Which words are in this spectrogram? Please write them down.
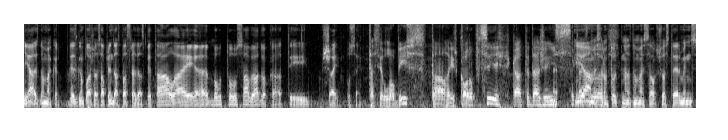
jā, es domāju, ka diezgan plašās aprindās pastrādās pie tā, lai uh, būtu savi advokāti šai pusē. Tas ir lobbyis, tā ir korupcija, kā daži izsaka. Jā, mēs varam turpināt, domāju, saukt šos terminus.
